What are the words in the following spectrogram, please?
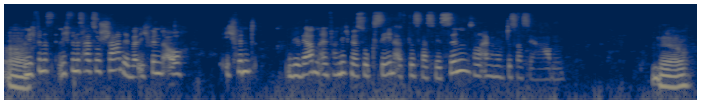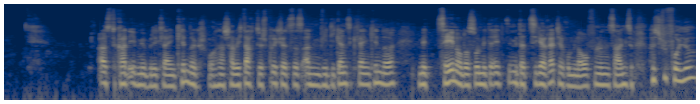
Ah. Und ich finde es, ich finde es halt so schade, weil ich finde auch, ich finde, wir werden einfach nicht mehr so gesehen als das, was wir sind, sondern einfach nur das, was wir haben. Ja. Als du gerade eben über die kleinen Kinder gesprochen hast, habe ich gedacht, du sprichst jetzt das an, wie die ganzen kleinen Kinder mit 10 oder so mit der, mit der Zigarette rumlaufen und sagen so, hast du Feuer?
